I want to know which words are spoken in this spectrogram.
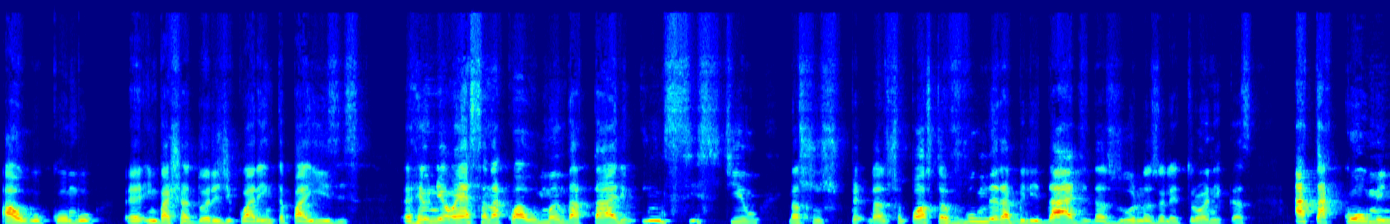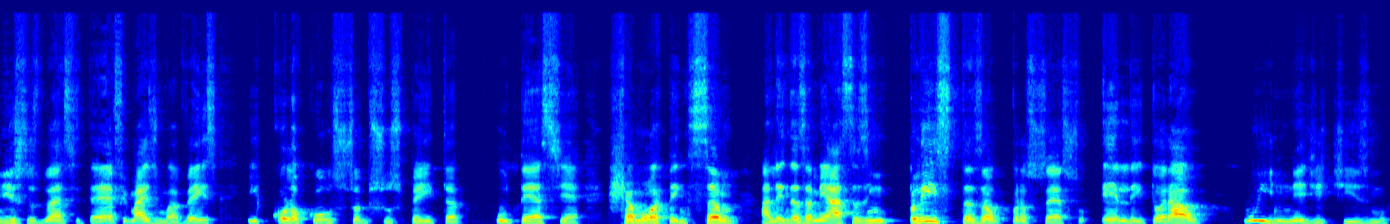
algo como é, embaixadores de 40 países. É, reunião essa na qual o mandatário insistiu na, na suposta vulnerabilidade das urnas eletrônicas, atacou ministros do STF mais uma vez e colocou sob suspeita o TSE. Chamou atenção, além das ameaças implícitas ao processo eleitoral, o ineditismo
